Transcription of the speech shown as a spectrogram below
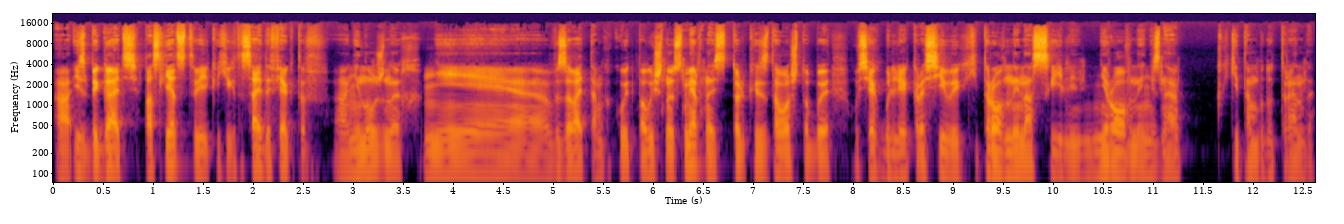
а, избегать последствий, каких-то сайд-эффектов а, ненужных, не вызывать там какую-то повышенную смертность только из-за того, чтобы у всех были красивые какие-то ровные носы или неровные, не знаю, какие там будут тренды.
